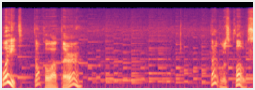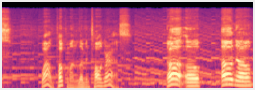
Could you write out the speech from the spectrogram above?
wait! Don't go out there! That was close. Wild Pokemon live in tall grass. Uh-oh! Oh no!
